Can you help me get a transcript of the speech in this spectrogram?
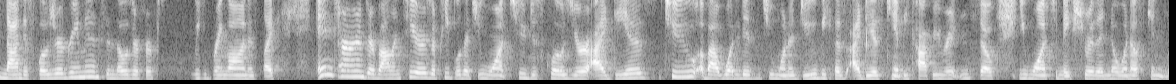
non-disclosure agreements, and those are for people you bring on is like interns or volunteers or people that you want to disclose your ideas to about what it is that you want to do because ideas can't be copywritten. So you want to make sure that no one else can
